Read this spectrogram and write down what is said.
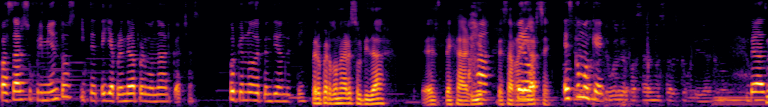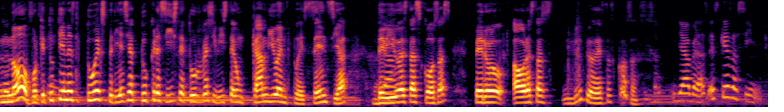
pasar sufrimientos y, te- y aprender a perdonar, cachas, porque no dependían de ti. Pero perdonar es olvidar, es dejar ir, Ajá, desarraigarse. Es como que, te vuelve a pasar, no sabes cómo lidiar con eso. verás, lo que No, pasa es porque tú tienes tu experiencia, tú creciste, tú recibiste un cambio en tu esencia debido a estas cosas, pero ahora estás limpio de estas cosas. Exacto. Ya verás, es que es así, mira.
